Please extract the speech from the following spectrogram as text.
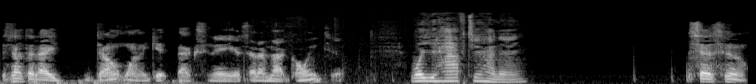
It's not that I don't want to get vaccinated. It's that I'm not going to. Well, you have to, honey. Says who?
